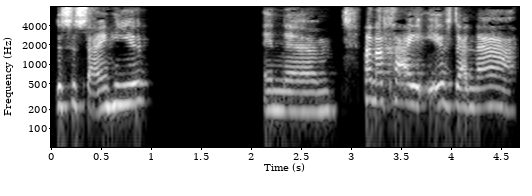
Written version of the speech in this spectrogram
dus ze zijn hier. En uh, nou, dan ga je eerst daarna,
